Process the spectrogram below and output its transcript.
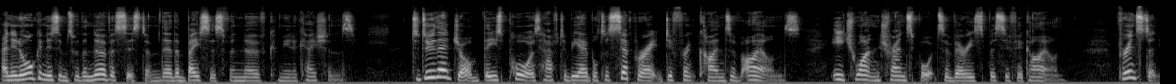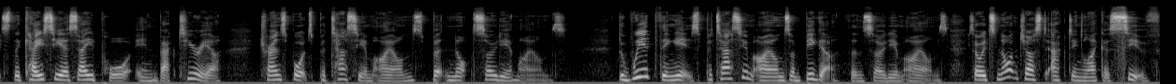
and in organisms with a nervous system, they're the basis for nerve communications. To do their job, these pores have to be able to separate different kinds of ions. Each one transports a very specific ion. For instance, the KCSA pore in bacteria transports potassium ions but not sodium ions. The weird thing is, potassium ions are bigger than sodium ions, so it's not just acting like a sieve.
